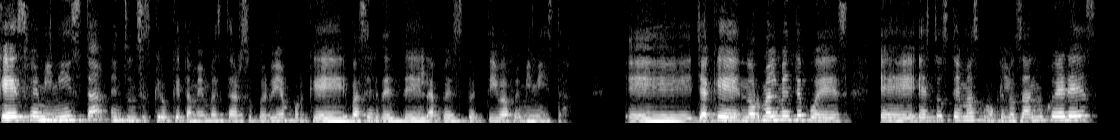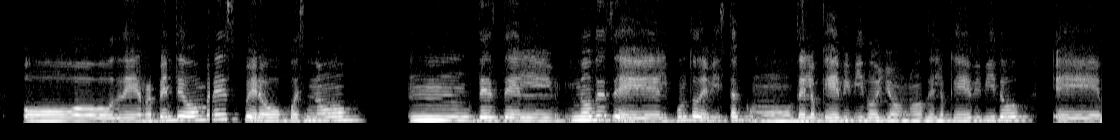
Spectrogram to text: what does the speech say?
que es feminista, entonces creo que también va a estar súper bien porque va a ser desde la perspectiva feminista, eh, ya que normalmente pues eh, estos temas como que los dan mujeres o de repente hombres, pero pues no mm, desde el, no desde el punto de vista como de lo que he vivido yo, ¿no? De lo que he vivido, eh,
